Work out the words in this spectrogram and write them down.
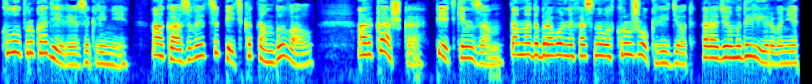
клуб рукоделия загляни. Оказывается, Петька там бывал. Аркашка, Петькин зам, там на добровольных основах кружок ведет, радиомоделирование.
